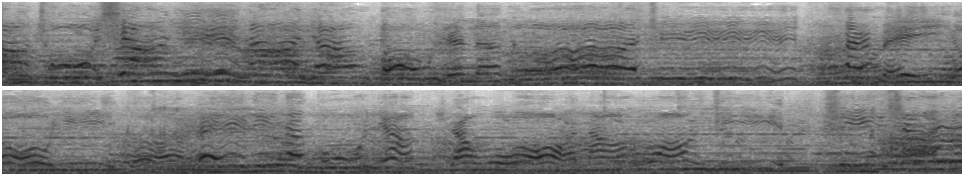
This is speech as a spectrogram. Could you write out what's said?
唱出像你那样动人的歌曲，而没有一个美丽的姑娘让我难忘记。心上人，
